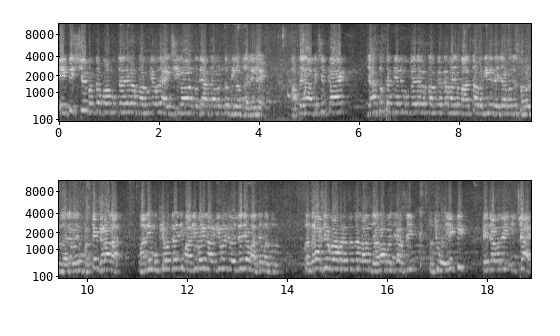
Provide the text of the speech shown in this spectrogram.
तेहतीसशे फक्त फॉर्म मुक्ताईनगर तालुक्यामध्ये ऐंशी गावांमध्ये आतापर्यंत फिलअप झालेले आहे आपल्याला अपेक्षित काय? जास्त संख्येने मुक्ताईनगर तालुक्यातल्या माझ्या माता भगिनी त्याच्यामध्ये समर्थ झाल्या म्हणजे प्रत्येक घराला माननीय मुख्यमंत्र्यांनी माझी बहीण लाडकी बहीण योजनेच्या माध्यमातून पंधराशे रुपयापर्यंतचा लाभ झाला पाहिजे अशी आमची वैयक्तिक त्याच्यामध्ये इच्छा आहे.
